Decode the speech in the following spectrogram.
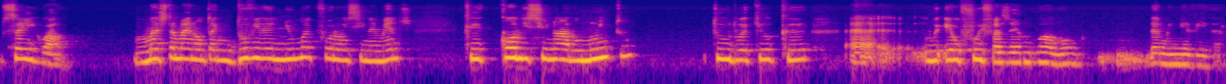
sem igual. Mas também não tenho dúvida nenhuma que foram ensinamentos que condicionaram muito tudo aquilo que uh, eu fui fazendo ao longo da minha vida.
